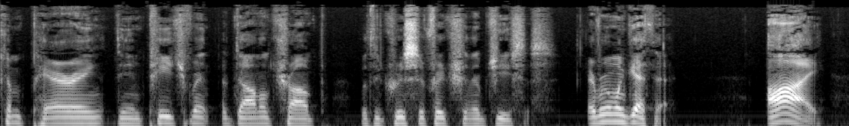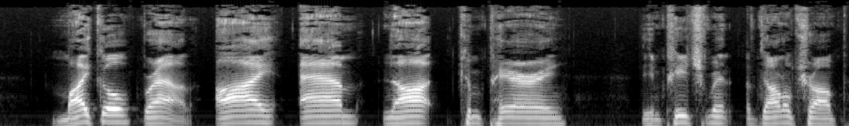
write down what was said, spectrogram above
comparing the impeachment of Donald Trump with the crucifixion of Jesus. Everyone get that? I, Michael Brown, I am not comparing the impeachment of Donald Trump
